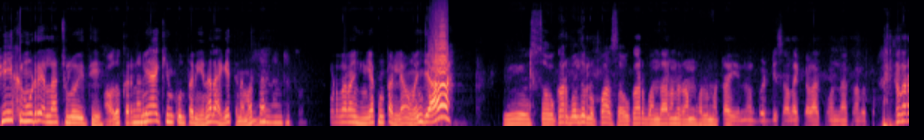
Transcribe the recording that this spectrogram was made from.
ಪೀಕ್ ನೋಡ್ರಿ ಎಲ್ಲಾ ಚಲೋ ಐತಿ. ಅದು ಕರ್ನಾಟಕ ಯಾಕೆ ಹಿಂಗ್ ಕುಂತಾನ? ಏನಾರ ಆಗೈತೆ ಮತ್ತ? ಕೊಡ್ದಾರ ಹಿಂಗ್ಯಾ ಕುಂತಲ್ಲ ಮಂಜ! ಸೌಕಾರ ಬಂದ್ರಲ್ಲಪ್ಪ ಸೌಕಾರ ಬಂದಾರಂದ್ರ ನಮ್ ಹೊಲ ಹೊಲಮಟ್ಟ ಏನೋ ಬಡ್ಡಿ ಸಾಲ ಕೇಳಾಕ ಬಂದಾಕ ಸೌಕಾರ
